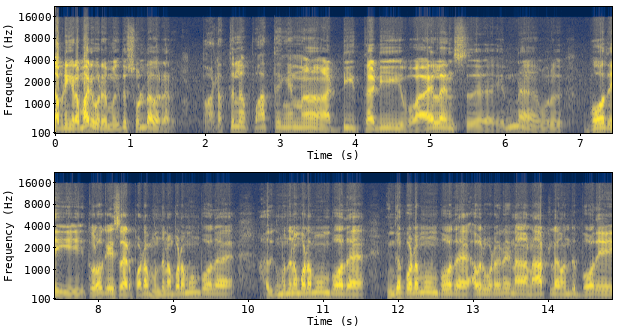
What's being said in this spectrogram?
அப்படிங்கிற மாதிரி ஒரு இது சொல்ல வர்றாரு. படத்தில் பார்த்தீங்கன்னா அடி தடி வயலன்ஸ் என்ன ஒரு போதை லோகேஷ் சார் படம் முந்தின படமும் போதை அதுக்கு முந்தின படமும் போதை இந்த படமும் போதை அவர் உடனே நான் நாட்டில் வந்து போதையை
